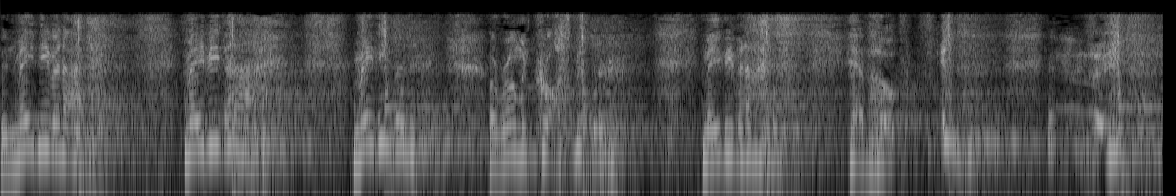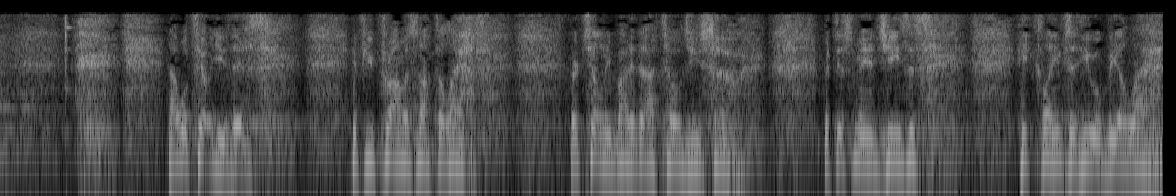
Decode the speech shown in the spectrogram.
then maybe even I, maybe even I, maybe even a Roman cross builder, maybe even I have hope. I will tell you this. If you promise not to laugh or tell anybody that I told you so. But this man, Jesus, he claims that he will be alive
